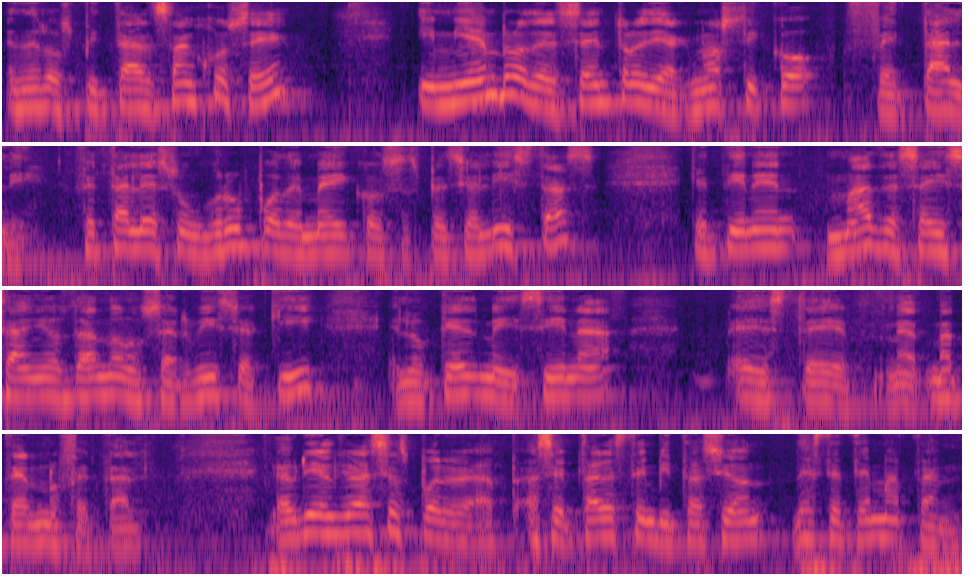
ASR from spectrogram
en el Hospital San José y miembro del Centro Diagnóstico FETALE. FETALE es un grupo de médicos especialistas que tienen más de seis años dándonos servicio aquí en lo que es medicina este, materno-fetal. Gabriel, gracias por aceptar esta invitación de este tema tan,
